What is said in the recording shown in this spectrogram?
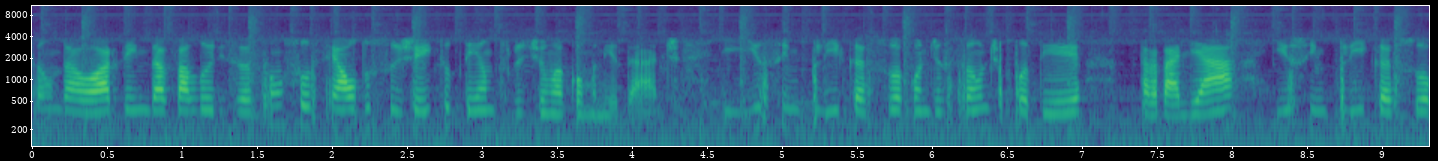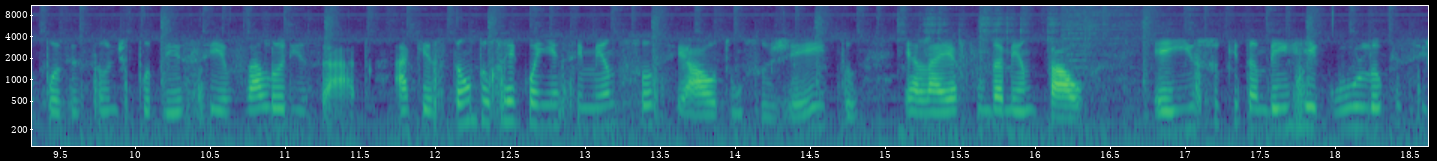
são da ordem da valorização social do sujeito dentro de uma comunidade. E isso implica a sua condição de poder trabalhar, isso implica a sua posição de poder ser valorizado. A questão do reconhecimento social de um sujeito, ela é fundamental. É isso que também regula o que se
